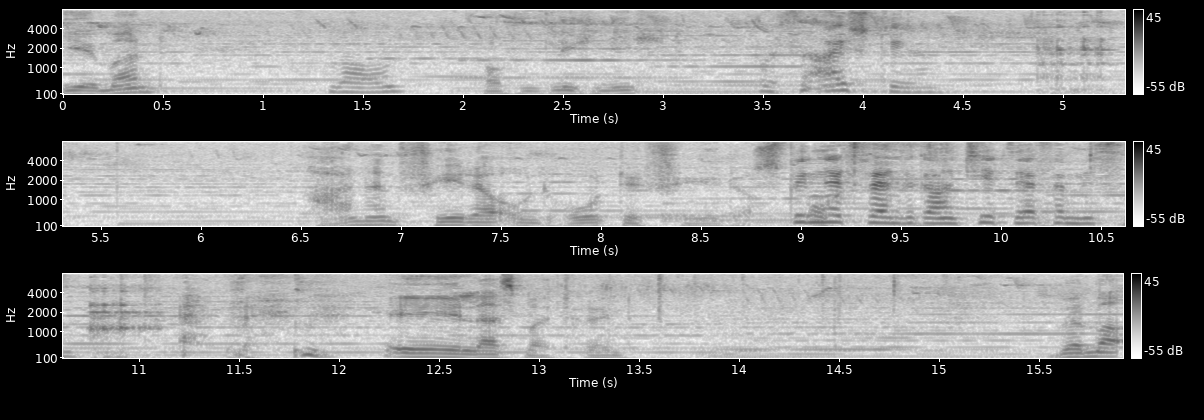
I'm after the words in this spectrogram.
jemand? Warum? Hoffentlich nicht. Wo ist ein Ei stehen? Hahnenfeder und rote Feder. Spinnennetz werden sie garantiert sehr vermissen. Oh, eh, lass mal drin. Wenn wir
